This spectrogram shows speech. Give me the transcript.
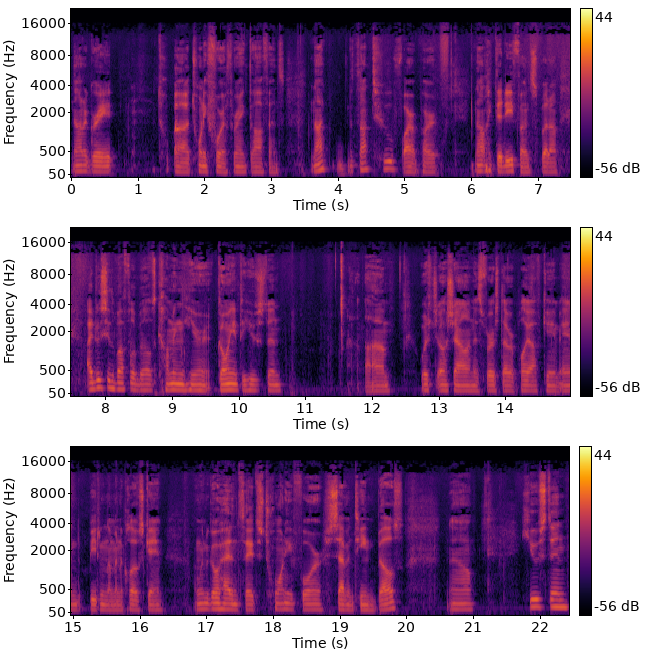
not a great uh, 24th ranked offense. Not it's not too far apart not like the defense, but uh, I do see the Buffalo Bills coming here, going into Houston, um, with Josh Allen his first ever playoff game and beating them in a close game. I'm going to go ahead and say it's 24-17 Bills. Now, Houston,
